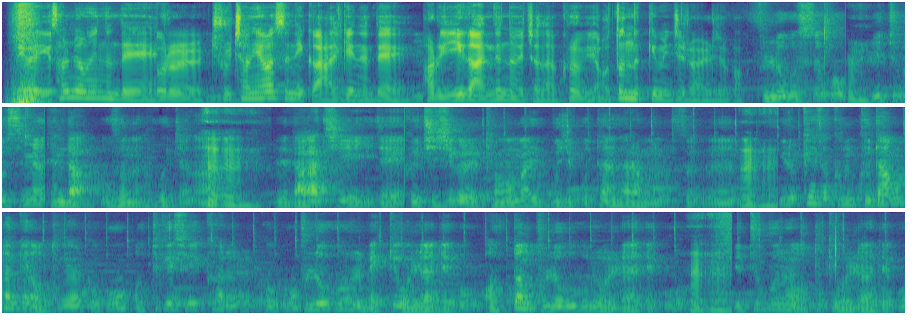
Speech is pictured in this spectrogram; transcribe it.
내가 이게 설명했는데 이거를 줄창 해왔으니까 알겠는데 바로 이해가 안 된다 했잖아 그럼 이제 어떤 느낌인지를 알려줘봐 블로그 쓰고 응. 유튜브 쓰면 된다 우선은 하고 있잖아. 응, 응. 근데 나같이 이제 그 지식을 경험해보지 못한 사람으로서는 응, 응. 이렇게 해서 그럼 그 다음 단계는 어떻게 할 거고 어떻게 수익화를 할 거고 블로그를 몇 개 올려야 되고 어떤 블로그를 올려야 되고 응, 응. 유튜브는 어떻게 올려야 되고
